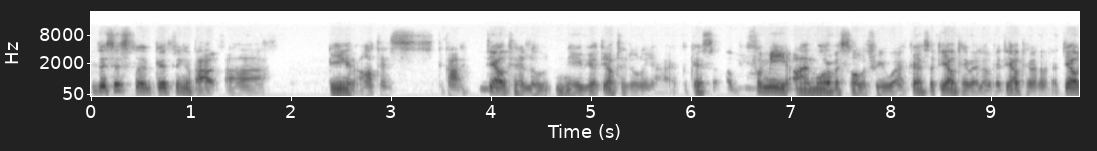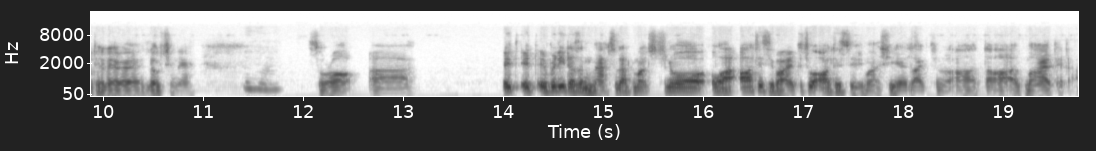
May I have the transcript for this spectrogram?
this is the good thing about uh being an artist တကတယောက်တည်းလို့နေပြီးတော့တယောက်တည်းလုပ်လို့ရတယ် because for me I'm more of a solitary worker so တယောက်တည်းပဲလုပ်တယ်တယောက်တည်းပဲလုပ်တယ်တယောက်တည်းလည်းပဲလုပ်ချင်တယ် Mhm. so uh it, it it really doesn't matter that much ကျွန်တော်ဟို artist တွေပါတယ်တချို့ artist တွေဒီမှာရှိရ like ကျွန်တော် art art admire ဖြစ်တာ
